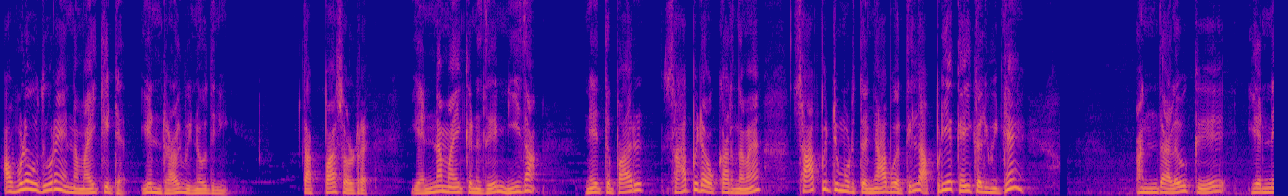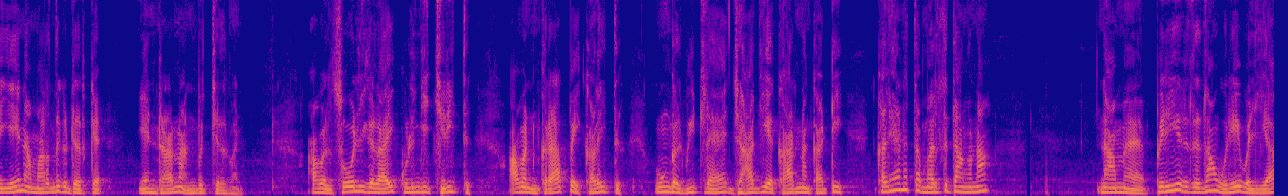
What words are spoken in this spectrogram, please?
அவ்வளவு தூரம் என்னை மயக்கிட்ட என்றாள் வினோதினி. தப்பாக சொல்கிற என்ன மயக்கினது நீதான். நேற்று பாரு சாப்பிட உட்கார்ந்தவன் சாப்பிட்டு முடித்த ஞாபகத்தில் அப்படியே கை கழுவிட்டேன். அந்த அளவுக்கு என்னையே நான் மறந்துக்கிட்டு இருக்கேன் என்றான் அன்பு செல்வன். அவள் சோழிகளாய் குலுங்கிச் சிரித்து அவன் கிராப்பை களைத்து உங்கள் வீட்டில் ஜாதியை காரணம் காட்டி கல்யாணத்தை மறுத்துட்டாங்கன்னா? நாம் பிரியறது தான் ஒரே வழியா?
